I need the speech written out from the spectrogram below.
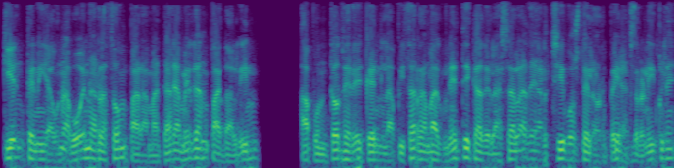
¿Quién tenía una buena razón para matar a Megan Padalin? Apuntó Derek en la pizarra magnética de la sala de archivos del Orpheus Chronicle,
